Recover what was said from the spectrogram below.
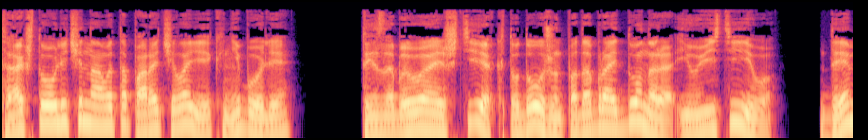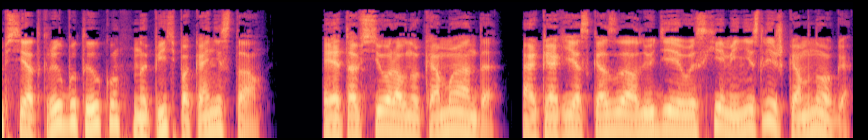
Так что увлечена в это пара человек, не более. Ты забываешь тех, кто должен подобрать донора и увести его. Демпси открыл бутылку, но пить пока не стал. Это все равно команда. А как я сказал, людей в схеме не слишком много.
